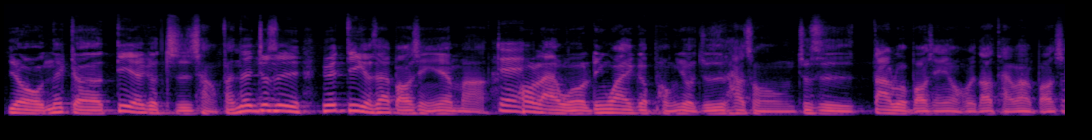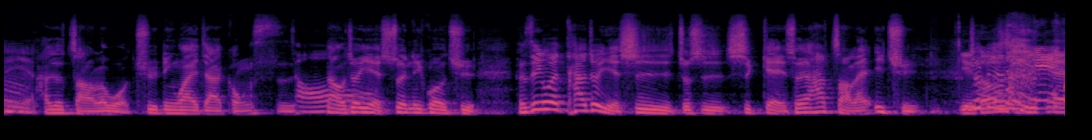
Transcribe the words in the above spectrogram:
有那个第二个职场，反正就是因为第一个是在保险业嘛，对。后来我有另外一个朋友，就是他从就是大陆保险业回到台湾保险业，嗯、他就找了我去另外一家公司，哦、那我就也顺利过去。可是因为他就也是就是是 gay，所以他找来一群，也都是 gay，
